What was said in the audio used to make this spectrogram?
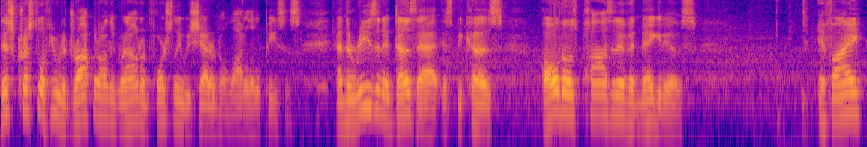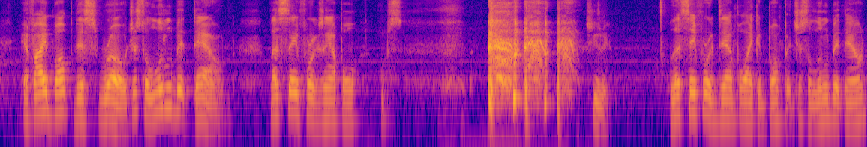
This crystal, if you were to drop it on the ground, unfortunately, we shatter into a lot of little pieces. And the reason it does that is because all those positive and negatives, if I if I bump this row just a little bit down, let's say for example, oops, excuse me. Let's say for example I could bump it just a little bit down.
